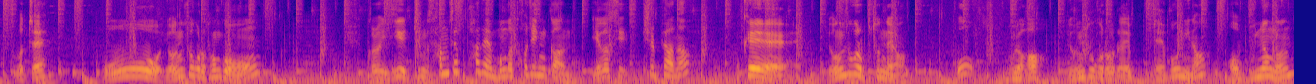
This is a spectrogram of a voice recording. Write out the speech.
두 번째. 오 연속으로 성공. 그럼 이게 지금 3세 판에 뭔가 터지니까 얘가 시, 실패하나? 오케이. 연속으로 붙었네요. 오 뭐야? 연속으로 네, 네 번이나? 어 문양은?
